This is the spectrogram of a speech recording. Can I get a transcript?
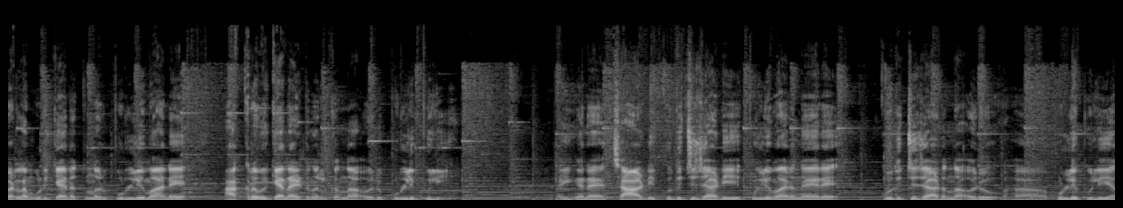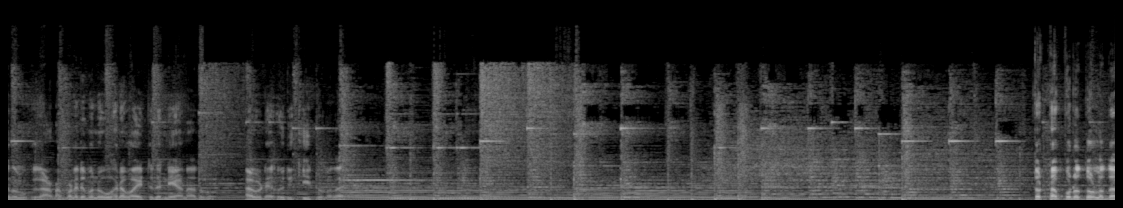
വെള്ളം കുടിക്കാനെത്തുന്ന ഒരു പുള്ളിമാനെ ആക്രമിക്കാനായിട്ട് നിൽക്കുന്ന ഒരു പുള്ളിപ്പുലി. ഇങ്ങനെ ചാടി കുതിച്ചു ചാടി പുള്ളിമാന് നേരെ കുതിച്ചു ചാടുന്ന ഒരു പുള്ളിപ്പുലിയെ നമുക്ക് കാണാം. വളരെ മനോഹരമായിട്ട് തന്നെയാണ് അതും അവിടെ ഒരുക്കിയിട്ടുള്ളത്. തൊട്ടപ്പുറത്തുള്ളത്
